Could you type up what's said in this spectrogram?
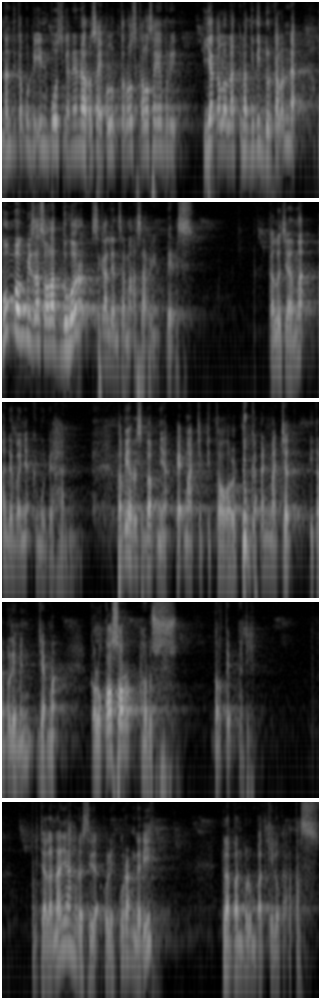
Nanti takut diinfus, kan harus saya peluk terus. Kalau saya beri, iya kalau lagi tidur. Kalau enggak, mumpung bisa sholat duhur, sekalian sama asarnya. Beres. Kalau jamak, ada banyak kemudahan. Tapi harus sebabnya, kayak macet di tol, dugaan macet, kita boleh menjamak. Kalau kosor harus tertib tadi. Perjalanannya harus tidak boleh kurang dari 84 kilo ke atas.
